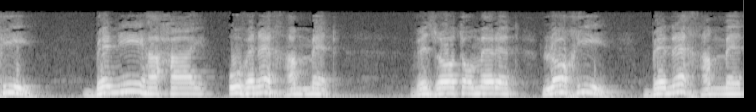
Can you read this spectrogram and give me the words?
כי בני החי ובנך המת. וזאת אומרת, לא כי בנך המת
